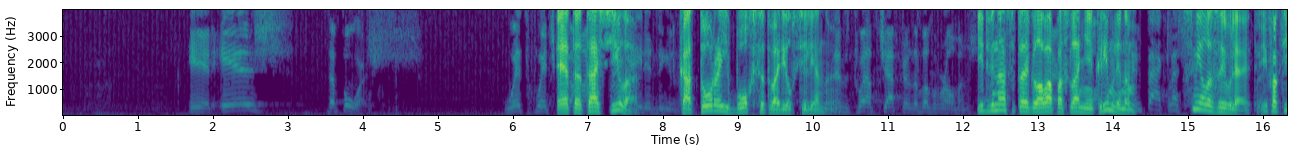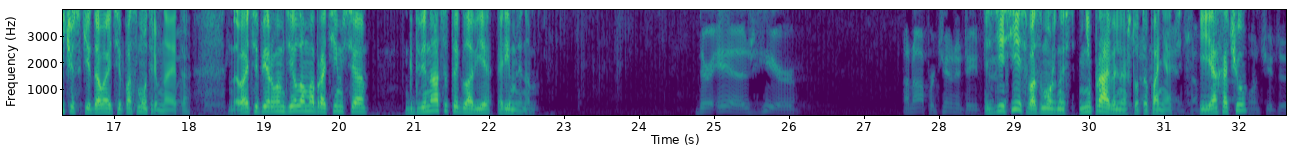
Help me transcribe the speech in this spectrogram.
Это та сила, которой Бог сотворил Вселенную. И 12 глава послания к римлянам смело заявляет, и фактически давайте посмотрим на это. Давайте первым делом обратимся к 12 главе римлянам. Здесь есть возможность неправильно что-то понять, и я хочу,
